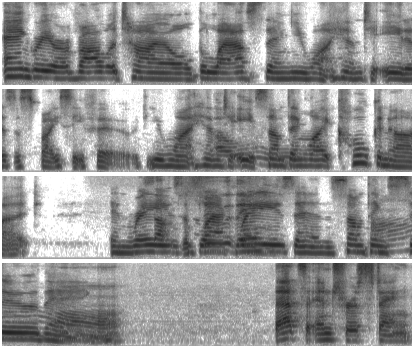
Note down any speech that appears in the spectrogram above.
angry or volatile, the last thing you want him to eat is a spicy food. You want him to eat something Oh. like coconut and rays Something black soothing. and something soothing. Oh. That's interesting.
